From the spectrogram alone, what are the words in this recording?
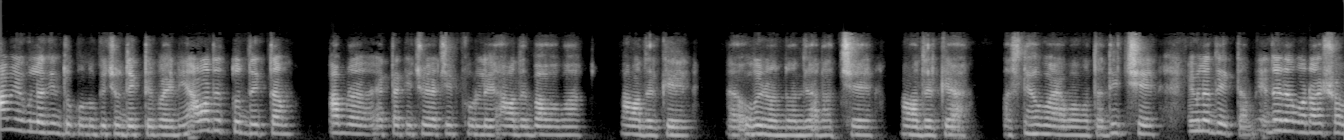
আমি এগুলো কিন্তু কোনো কিছু দেখতে পাইনি। আমাদের তো দেখতাম, আমরা একটা কিছু অ্যাচিভ করলে আমাদের বাবা মা আমাদেরকে অভিনন্দন জানাচ্ছে, আমাদেরকে স্নেহ মায়া মমতা দিচ্ছে, এগুলো দেখতাম। এদের মনে হয় সব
